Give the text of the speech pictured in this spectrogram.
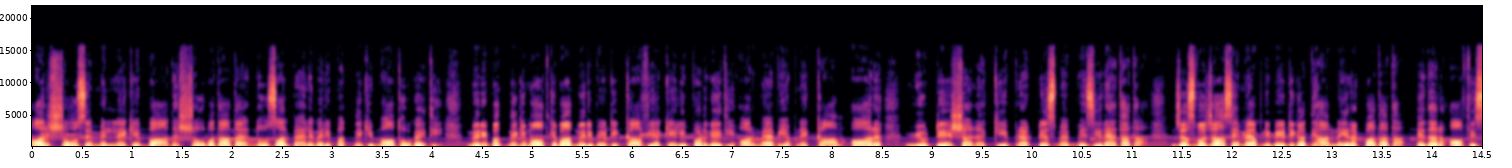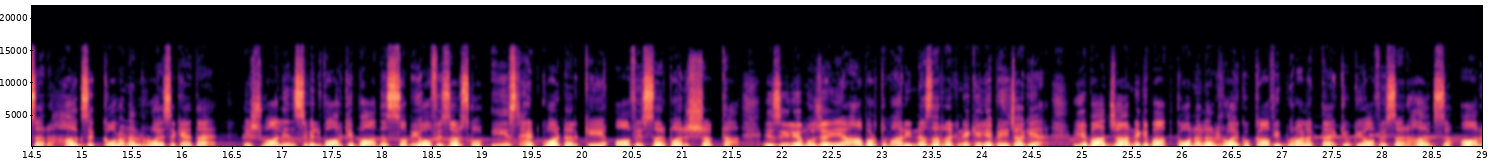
और शो से मिलने के बाद शो बताता है, दो साल पहले मेरी पत्नी की मौत हो गई थी। मेरी पत्नी की मौत के बाद मेरी बेटी काफ़ी अकेली पड़ गई थी और मैं भी अपने काम और म्यूटेशन की प्रैक्टिस में बिज़ी रहता था, जिस वजह से मैं अपनी बेटी का ध्यान नहीं रख पाता था। इधर ऑफिसर हग्स कॉलोनल रॉय से कहता है इश्वालियन सिविल वॉर के बाद सभी ऑफिसर्स को ईस्ट हेडक्वार्टर के ऑफिसर पर शक था। इसीलिए मुझे यहाँ पर तुम्हारी नज़र रखने के लिए भेजा गया ये बात जानने के बाद कॉर्नल रॉय को काफ़ी बुरा लगता है, क्योंकि ऑफिसर हग्स और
